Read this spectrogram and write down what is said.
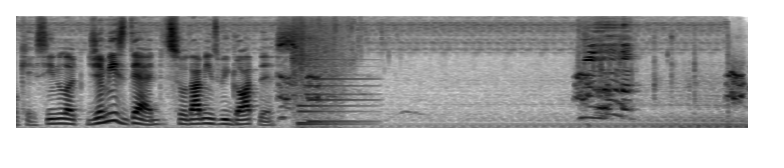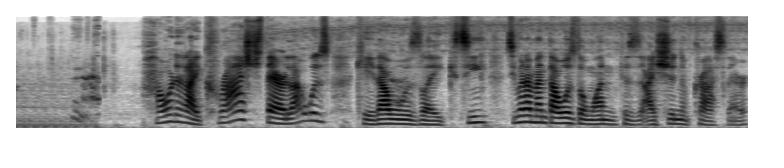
Okay, see look, Jimmy's dead, so that means we got this. How did I crash there? That was okay. That was like see see what I meant. That was the one because I shouldn't have crashed there.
